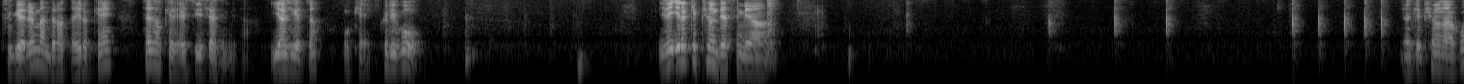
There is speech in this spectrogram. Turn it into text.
두 개를 만들었다. 이렇게 해석해 낼 수 있어야 됩니다. 이해하시겠죠? 오케이. 그리고 이제 이렇게 표현됐으면 이렇게 표현하고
